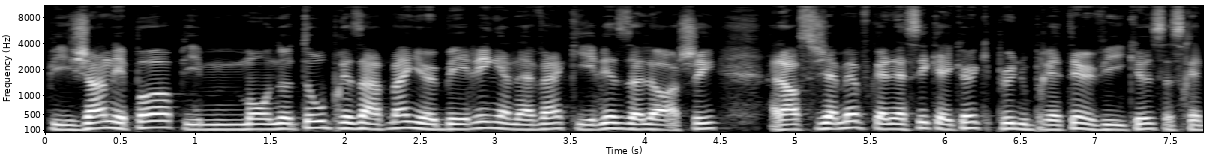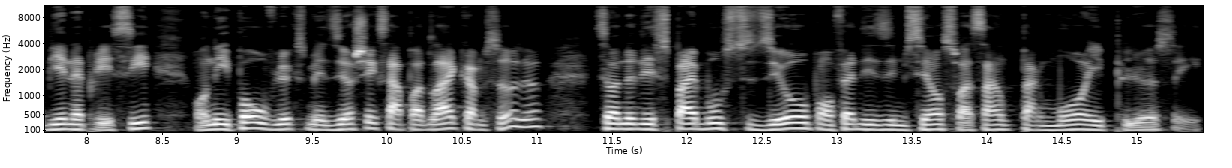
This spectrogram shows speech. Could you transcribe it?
puis j'en ai pas, puis mon auto, présentement, il y a un bearing en avant qui risque de lâcher. Alors, si jamais vous connaissez quelqu'un qui peut nous prêter un véhicule, ce serait bien apprécié. On est pauvre, Lux Media. Je sais que ça n'a pas de l'air comme ça, là. Si on a des super beaux studios, puis on fait des émissions 60 par mois et plus, et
